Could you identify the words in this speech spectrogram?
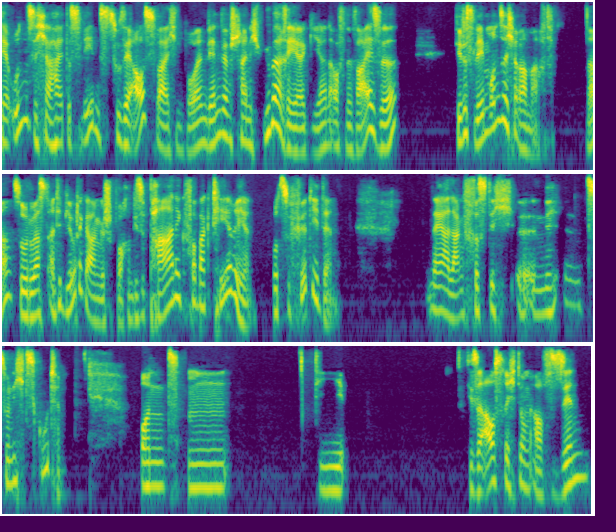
der Unsicherheit des Lebens zu sehr ausweichen wollen, werden wir wahrscheinlich überreagieren auf eine Weise, die das Leben unsicherer macht. Na, so, du hast Antibiotika angesprochen, diese Panik vor Bakterien. Wozu führt die denn? Naja, langfristig äh, nicht, zu nichts Gutem. Und mh, die, diese Ausrichtung auf Sinn,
